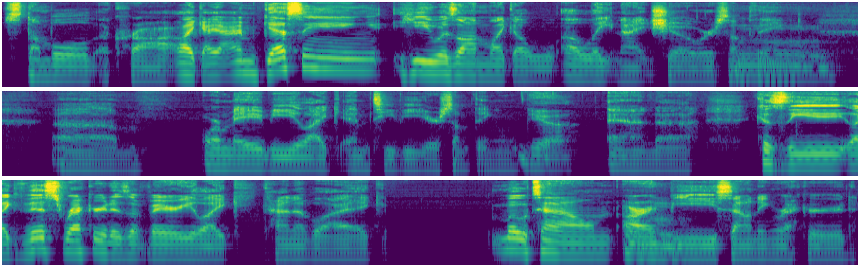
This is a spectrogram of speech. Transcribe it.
stumbled across. Like I, I'm guessing he was on like a, a late night show or something, um, or maybe like MTV or something Yeah. And uh because the like this record is a very like kind of like motown r&b sounding record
